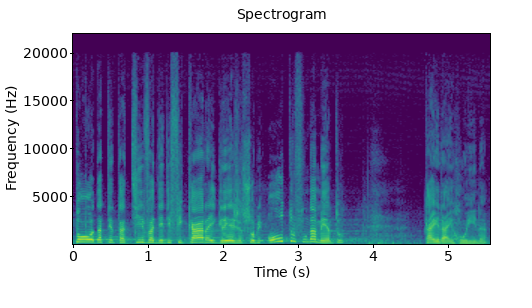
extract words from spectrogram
toda tentativa de edificar a igreja sobre outro fundamento, cairá em ruína.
